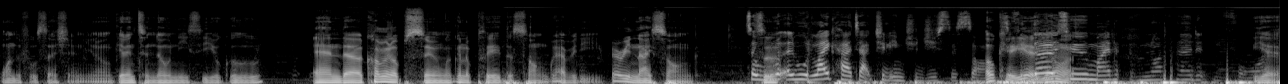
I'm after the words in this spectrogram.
wonderful session. You know, getting to know Nissi Ogulu, and uh, coming up soon, we're gonna play the song "Gravity." Very nice song. So, So- we would like her to actually introduce the song. Okay, So for yeah, you know Those who might have not heard it before, Yeah.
